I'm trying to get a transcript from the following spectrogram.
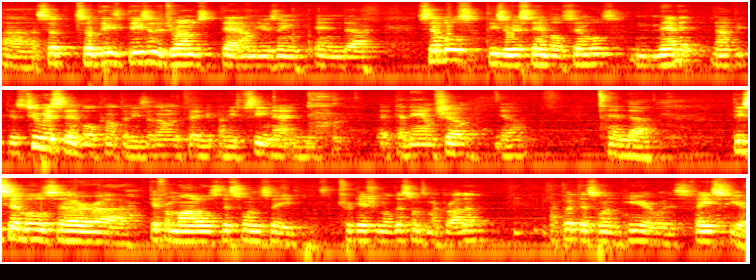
uh, so so these these are the drums that I'm using and. Uh, Cymbals, these are Istanbul cymbals. Mehmet, not the, there's two Istanbul companies. I don't know if anybody's seen that in, at the NAMM show. Yeah, and uh, these cymbals are uh, different models. This one's a traditional. This one's my brother. I put this one here with his face here.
